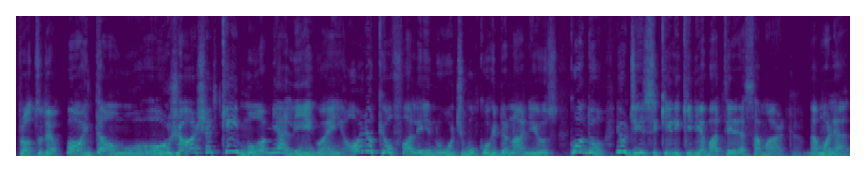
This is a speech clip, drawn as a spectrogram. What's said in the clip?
Pronto, deu. Bom, então, o, o Joshua queimou a minha língua, hein? Olha o que eu falei no último Corrida na News, quando eu disse que ele queria bater essa marca. Dá uma olhada.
